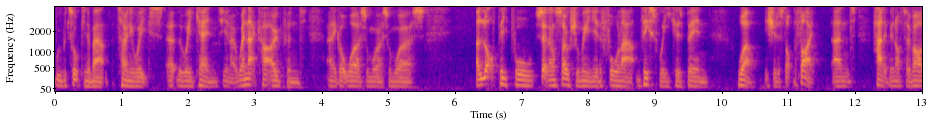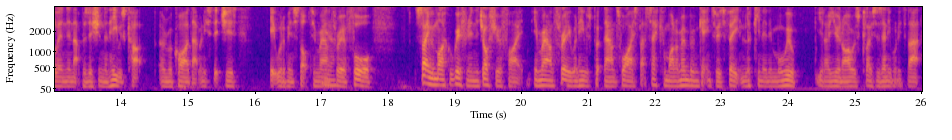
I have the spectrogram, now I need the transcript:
we were talking about Tony Weeks at the weekend. You know, when that cut opened and it got worse and worse and worse, a lot of people, certainly on social media, the fallout this week has been, well, he should have stopped the fight. And had it been Otto Wallin in that position and he was cut and required that many stitches, it would have been stopped in round Yeah. three or four. Same with Michael Griffin in the Joshua fight in round three when he was put down twice. That second one, I remember him getting to his feet and looking at him. We were, you know, you and I was close as anybody to that,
